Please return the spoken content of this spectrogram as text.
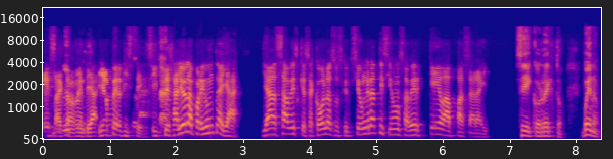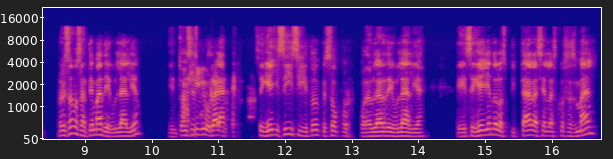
Exactamente, ya, ya perdiste. Si te salió la pregunta, ya, ya sabes que se acabó la suscripción gratis y vamos a ver qué va a pasar ahí. Sí, correcto. Bueno, regresamos al tema de Eulalia. Entonces, ah, sí, Eulalia seguía, sí, sí, todo empezó por, por hablar de Eulalia. Eh, seguía yendo al hospital, hacía las cosas mal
